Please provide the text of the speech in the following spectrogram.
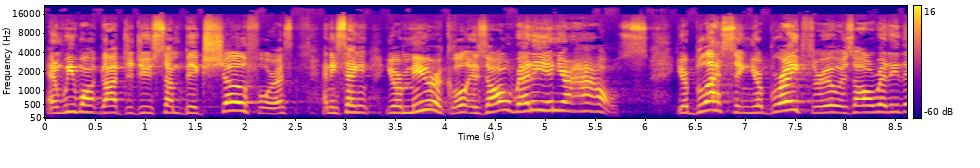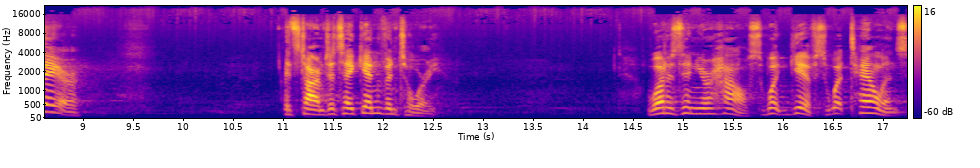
And we want God to do some big show for us. And He's saying, Your miracle is already in your house. Your blessing, your breakthrough is already there. It's time to take inventory. What is in your house? What gifts? What talents?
